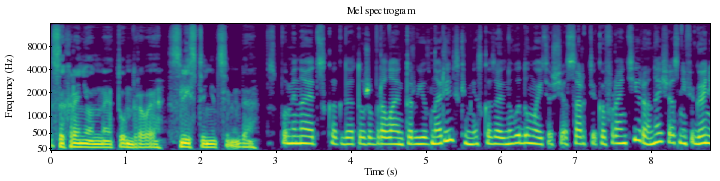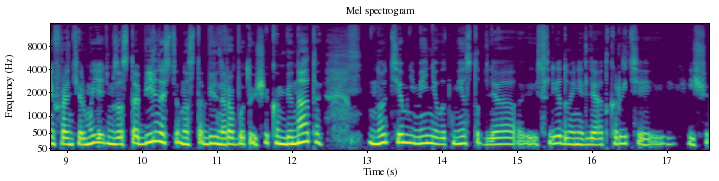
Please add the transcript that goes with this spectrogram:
сохраненная, тундровая, с лиственницами, да. Вспоминается, когда тоже брала интервью в Норильске, мне сказали, ну вы думаете, сейчас Арктика фронтир, она сейчас нифига не фронтир, мы едем за стабильностью на стабильно работающий комбинат, результаты, но тем не менее вот место для исследований, для открытия еще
